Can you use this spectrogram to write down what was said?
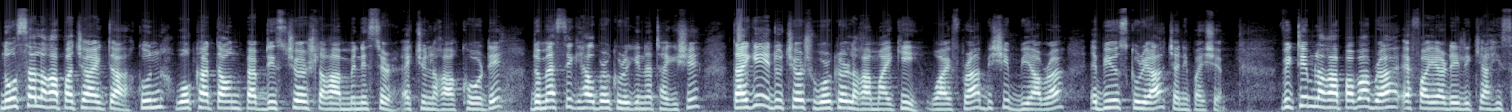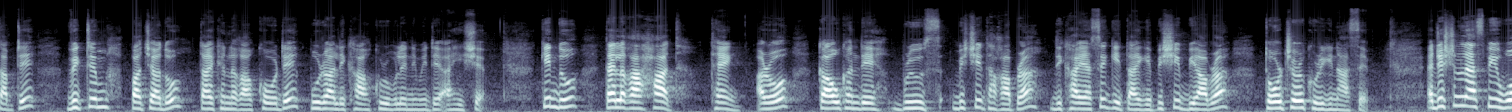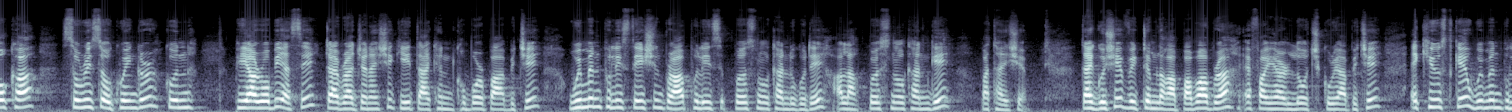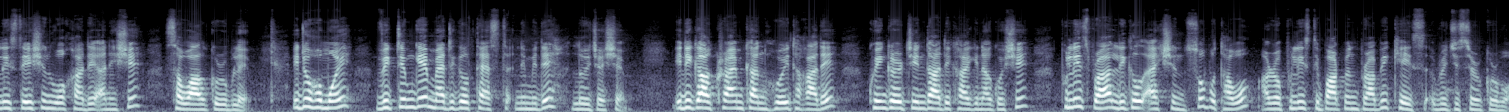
노사 라가 파차익다 군 워카타운 베프디스 처치 라가 미니스터 액션 라가 코르데 도메스틱 헬버 쿠리기나 타기시 타이게 에두 처치 워커 라가 마이키 와이프 브라 비시 비아브라 에비우스 쿠리아 차니 파이셰 victim laga pababra FIR de likha hisab de victim pachado taiken laga code pura likha kurubole nimide ahise kindu tai laga hat thang aro kau khande bruise bishi thakabra dikhai ase ki tai ge bishi biabra torture kurigina ase চৰিছ কুইংগাৰ কোন P R অ' B আছে তাইৰ পৰা জনাইছে কি তাইখন খবৰ পা বিচে women police station পৰা পুলিচ পাৰ্চনেল খান লগতে আলাক পাৰ্চনেল খানগে পঠাইছে তাই গৈছে ভিক্টিম লগা পাবা পৰা এফ আই আৰ লঞ্চ কৰাৰ পিছে একিউজকে উইমেন পুলিচ ষ্টেচন ৱকাদে আনিছে সৱাল কৰিবলৈ এইটো সময় ভিক্টিমকে মেডিকেল টেষ্ট নিমিত্তে লৈ যাইছে ইনিকা ক্ৰাইম খান হৈ থকা কুইংকাৰ চিন্তা দেখাই কিনা গৈছে পুলিচ পৰা লিগেল একশ্যন চব উঠাব আৰু পুলিচ ডিপাৰ্টমেণ্ট পৰা বি কেছ ৰেজিষ্টাৰ কৰিব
